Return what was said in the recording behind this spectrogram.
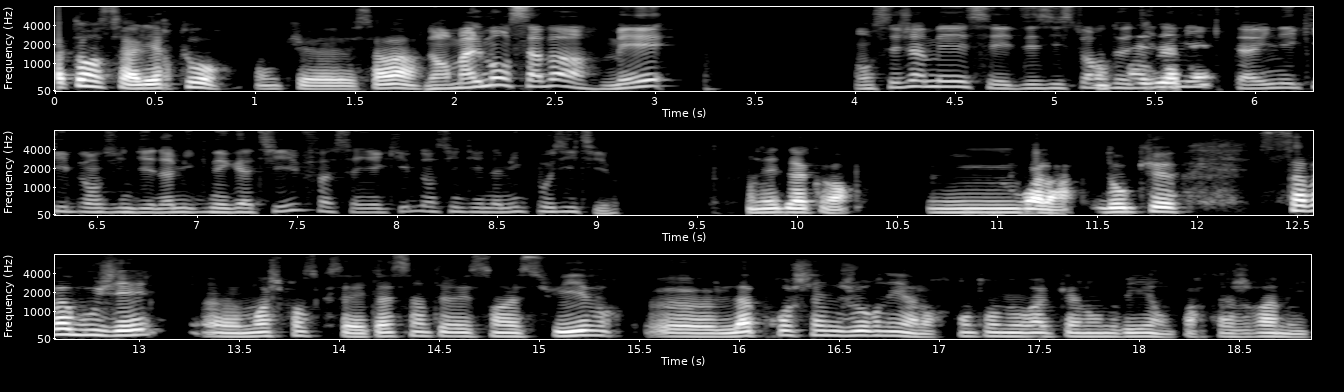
Attends, c'est aller-retour, donc euh, ça va. Normalement, ça va, mais on sait jamais. C'est des histoires On de dynamique. Tu as une équipe dans une dynamique négative face à une équipe dans une dynamique positive. On est d'accord. Mmh, voilà, donc heu, ça va bouger. Moi, je pense que ça va être assez intéressant à suivre. La prochaine journée, alors quand on aura le calendrier, on le partagera, mais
